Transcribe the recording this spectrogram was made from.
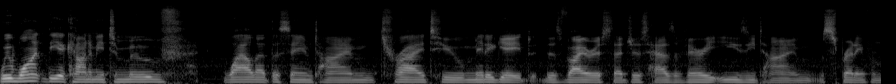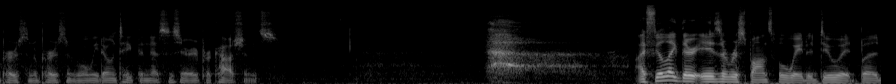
We want the economy to move while at the same time try to mitigate this virus that just has a very easy time spreading from person to person when we don't take the necessary precautions I feel like there is a responsible way to do it, but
